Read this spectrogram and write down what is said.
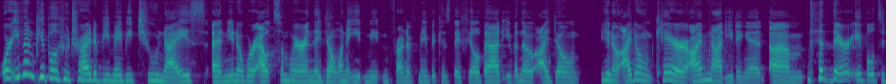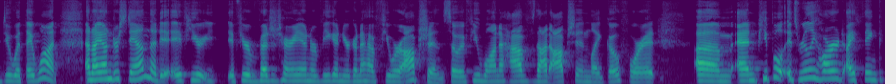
Or even people who try to be maybe too nice and, you know, we're out somewhere and they don't want to eat meat in front of me because they feel bad, even though I don't you know i don't care i'm not eating it um they're able to do what they want and i understand that if you're if you're vegetarian or vegan you're going to have fewer options so if you want to have that option like go for it um and people it's really hard i think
